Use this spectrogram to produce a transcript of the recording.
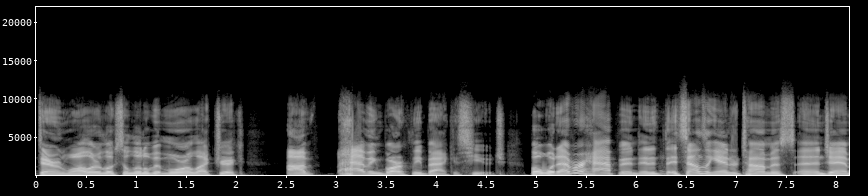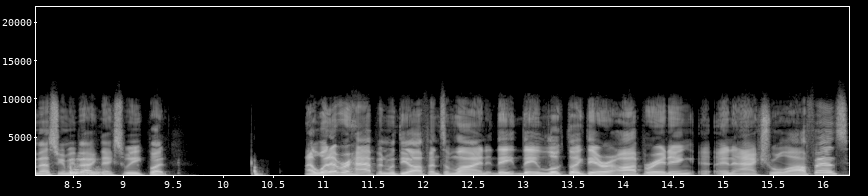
Darren Waller looks a little bit more electric. Uh, having Barkley back is huge. But whatever happened, and it, it sounds like Andrew Thomas and JMS are going to be back next week. But uh, whatever happened with the offensive line, they they looked like they were operating an actual offense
